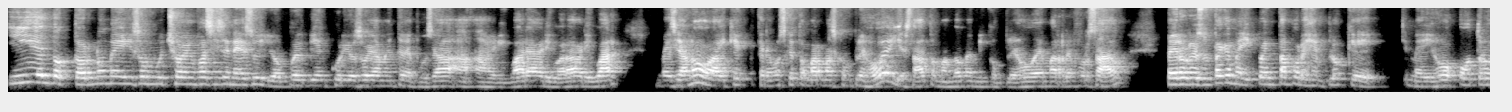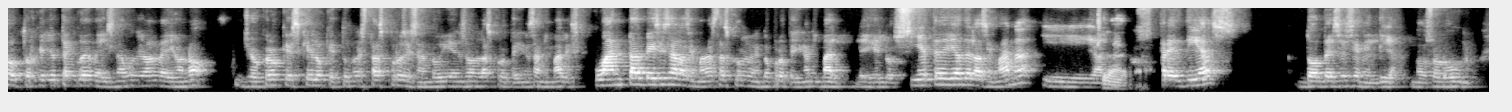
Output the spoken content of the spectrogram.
Y el doctor no me hizo mucho énfasis en eso y yo pues bien curioso obviamente me puse a, averiguar, a averiguar, a averiguar. Me decía, no, hay que, tenemos que tomar más complejo B y estaba tomándome mi complejo B más reforzado. Pero resulta que me di cuenta, por ejemplo, que me dijo otro doctor que yo tengo de medicina funcional, me dijo, no, yo creo que es que lo que tú no estás procesando bien son las proteínas animales. ¿Cuántas veces a la semana estás consumiendo proteína animal? Le dije los siete días de la semana y al menos tres días, dos veces en el día, no solo uno.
